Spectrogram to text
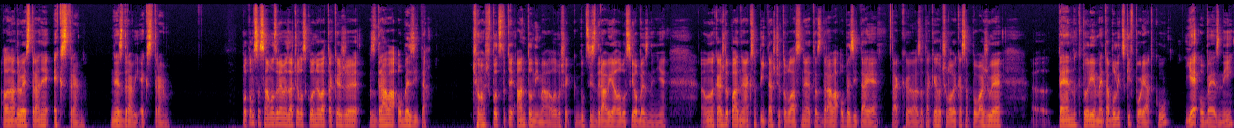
ale na druhej strane extrém nezdravý extrém. Potom sa samozrejme začalo skloňovať také, že zdravá obezita. Čo máš v podstate antonyma, lebo však buď si zdravý, alebo si obezný, nie? No každopádne, ak sa pýtaš, čo to vlastne tá zdravá obezita je, tak e, za takého človeka sa považuje e, ten, ktorý je metabolicky v poriadku, je obézny,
